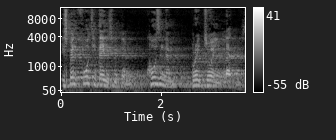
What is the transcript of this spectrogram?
He spent 40 days with them, causing them great joy and gladness.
